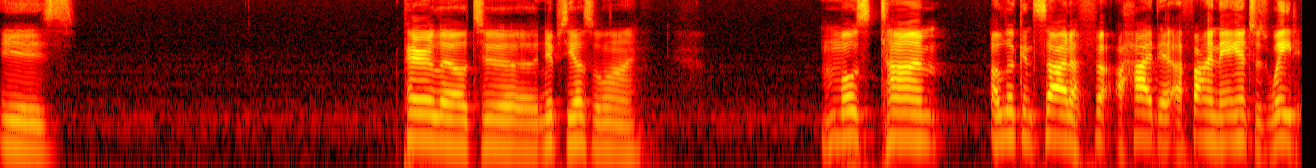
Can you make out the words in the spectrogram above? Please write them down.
is parallel to Nipsey Hussle line. Most time, I look inside, I, f- I hide that, I find the answers waiting.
